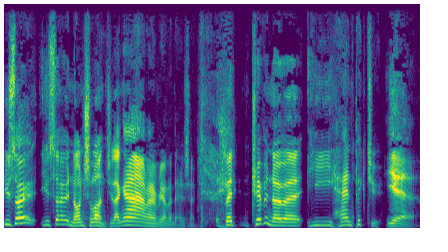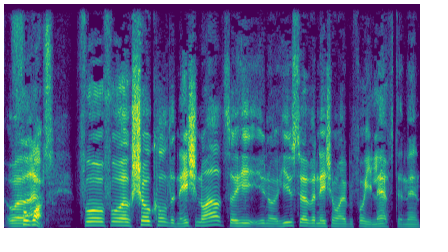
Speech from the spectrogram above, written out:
you're so you're so nonchalant. You're like, ah, I'm gonna be on the Daily Show. But Trevor Noah, he handpicked you Yeah. Well, for I- what? for for a show called the Nationwide. So he, you know, he used to have a Nationwide before he left, and then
